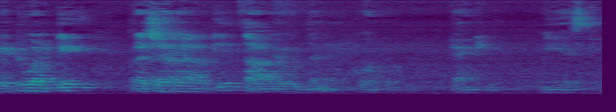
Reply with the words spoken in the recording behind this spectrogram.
ఎటువంటి ప్రచారానికి తావే వద్దని కోరుకుంటున్నాను. థ్యాంక్ యూ మీ ఎస్కే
